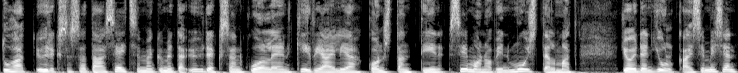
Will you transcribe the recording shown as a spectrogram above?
1979 kuolleen kirjailija Konstantin Simonovin muistelmat, joiden julkaisemisen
